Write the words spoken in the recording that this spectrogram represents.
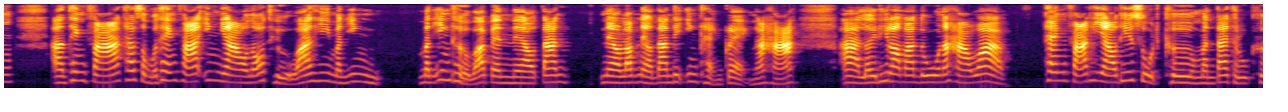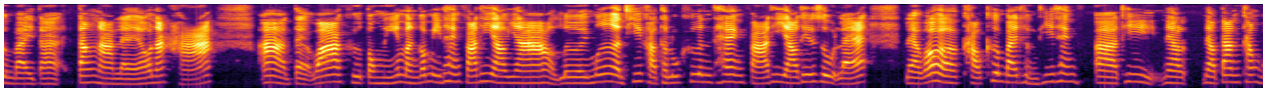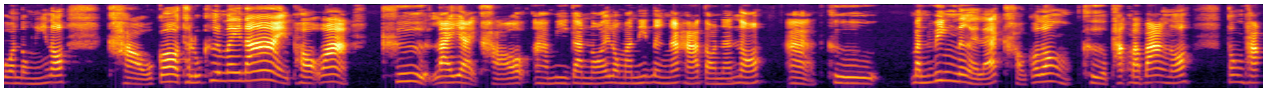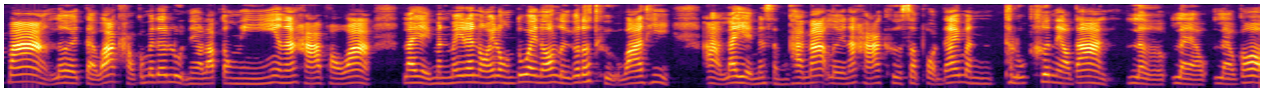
อ่าแท่งฟ้าถ้าสมมติแท่งฟ้ายิ่งยาวเนาะถือว่าที่มันยิ่ง มันยิ่งถือว่าเป็นแนวต้านแนวรับแนวต้านที่ยิ่งแข็งแกร่งนะคะอ่าเลยที่เรามาดูนะคะว่าแท่งฟ้าที่ยาวที่สุดคือมันได้ทะลุคืนไปตั้งนานแล้วนะคะอ่าแต่ว่าคือตรงนี้มันก็มีแท่งฟ้าที่ยาวๆ เลยเมื่อที่เขาทะลุขึ้นแท่งฟ้าที่ยาวที่สุดแล้วแล้วก็เขาขึ้นไปถึงที่แท่งอ่าที่แนวแนวต้านข้างบนตรงนี้เนาะเขาก็ทะลุขึ้นไม่ได้ เพราะว่าคือรายใหญ่เขาอ่ามีการน้อยลงมานิดนึงนะคะ ตอนนั้นเนาะอ่าคือ มันวิ่งเหนื่อยแล้วเขาก็ต้องคือพักมาบ้างเนาะต้องพักบ้างเลย แต่ว่าเขาก็ไม่ได้หลุดแนวรับตรงนี้นะคะ เพราะว่ารายใหญ่มันไม่ได้น้อยลงด้วยเนาะเลยก็ต้องถือว่าที่อ่ารายใหญ่มันสำคัญมากเลยนะคะ คือสปอร์ตได้มันทะลุขึ้นแนวต้านเหลอแล้วแล้วก็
